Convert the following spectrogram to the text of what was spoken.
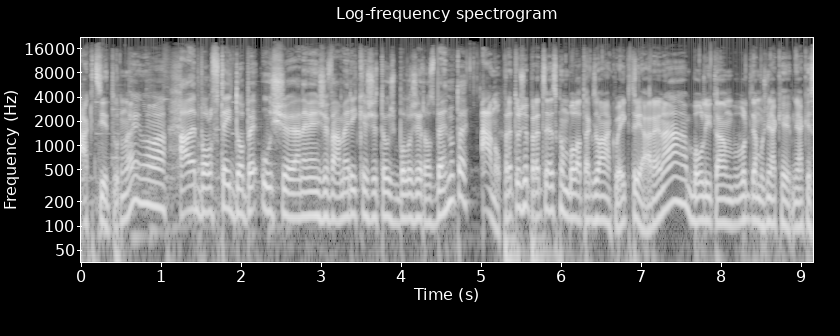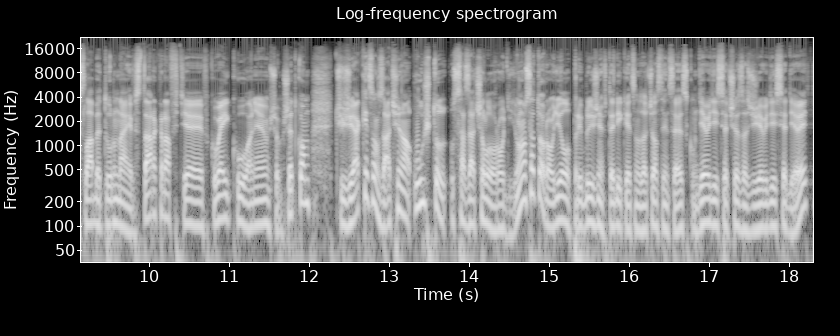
akcie, turnaje. No a Ale bol v tej dobe už, ja neviem, že v Amerike, že to už bolo že rozbehnuté? Áno, pretože pred cs bola tzv. Quake 3 Arena, boli tam, boli tam už nejaké, nejaké slabé turnaje v Starcrafte, v Quakeu a neviem čom všetkom. Čiže ja keď som začínal, už to sa začalo rodiť. Ono sa to rodilo približne vtedy, keď som začal s tým cs 96 až 99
